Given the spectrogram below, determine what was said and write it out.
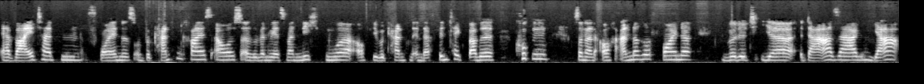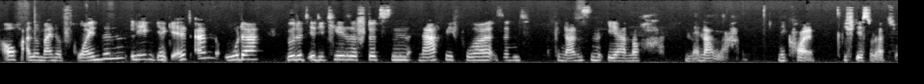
erweiterten Freundes- und Bekanntenkreis aus? Also wenn wir jetzt mal nicht nur auf die Bekannten in der Fintech-Bubble gucken, sondern auch andere Freunde. Würdet ihr da sagen, ja, auch alle meine Freundinnen legen ihr Geld an? Oder würdet ihr die These stützen, nach wie vor sind Finanzen eher noch Männersachen? Nicole, wie stehst du dazu?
